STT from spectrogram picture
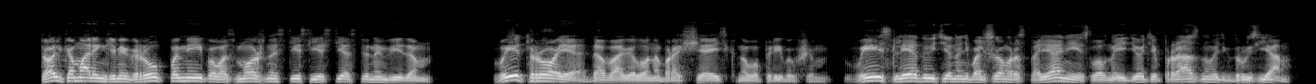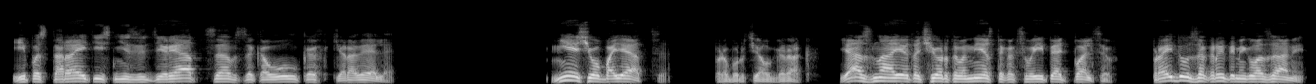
— Только маленькими группами и, по возможности, с естественным видом. «Вы трое», — добавил он, обращаясь к новоприбывшим, — «вы следуете на небольшом расстоянии, словно идете праздновать к друзьям и постарайтесь не затеряться в закоулках Кировеля. «Нечего бояться», — пробурчал Грак. «Я знаю это чертово место, как свои пять пальцев. Пройду с закрытыми глазами».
